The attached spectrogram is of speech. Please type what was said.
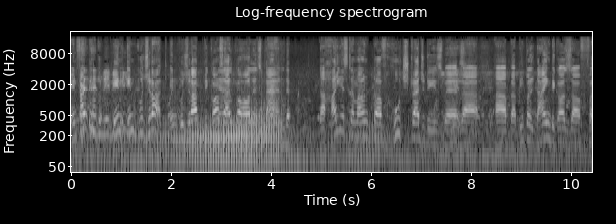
In fact, in, in, in Gujarat, in Gujarat, because alcohol is banned, the highest amount of hooch tragedies where uh, uh, people dying because of uh,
